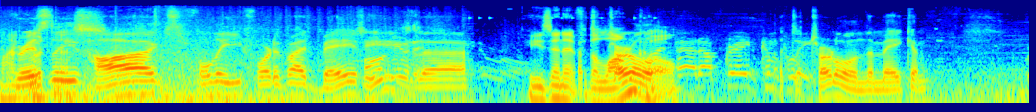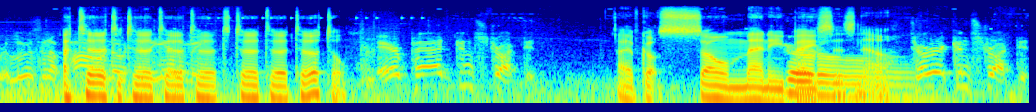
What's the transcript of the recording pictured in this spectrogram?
My Grizzlies, goodness. hogs, fully fortified base. He's uh, He's in it for the long turtle. haul. Pad upgrade that's a complete. turtle in the making. We're losing a the turtle. Air pad constructed. I've got so many bases now. Turret constructed.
